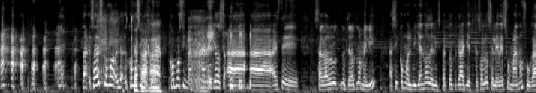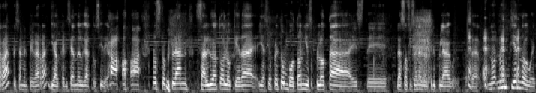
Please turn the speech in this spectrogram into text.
¿Sabes cómo, cómo, se, imaginan, cómo se imaginan ellos a, a este Salvador Luterot Lomelí, así como el villano del inspector Gadget, que solo se le ve su mano, su garra, precisamente garra, y acariciando el gato, así de, ja, nuestro plan salió a todo lo que da, y así aprieta un botón y explota este, las oficinas del AAA, güey. O sea, no, no entiendo, güey.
